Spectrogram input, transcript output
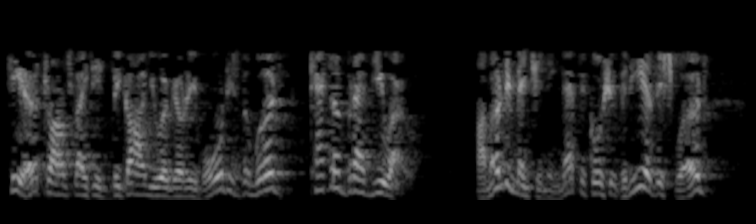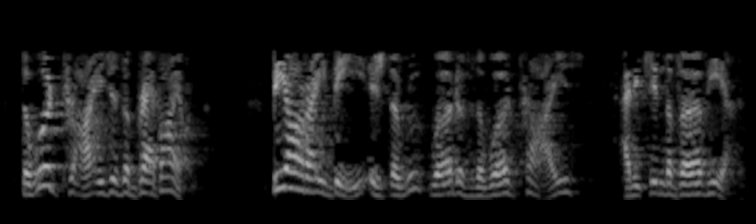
here, translated beguile you of your reward, is the word katabrabeuo. I'm only mentioning that because you can hear this word. The word prize is a brabeion. B-R-A-B is the root word of the word prize, and it's in the verb here.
